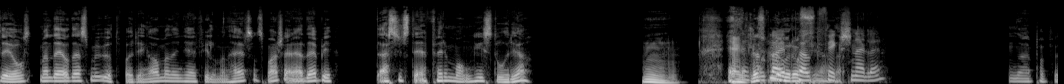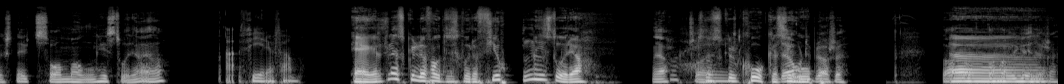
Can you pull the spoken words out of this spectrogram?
Det er jo, men det er jo det som er utfordringa med denne filmen her, sånn som jeg ser det. det blir, jeg syns det er for mange historier. Mm. Egentlig skulle det vært Pulp Fiction eller? Nei, Pulp Fiction er ikke så mange historier, er det? Nei, fire-fem. Egentlig skulle det faktisk være 14 historier Ja, som skulle kokes det i har blitt hop. bra, sjø. Da, da da vi greid det, sjø.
